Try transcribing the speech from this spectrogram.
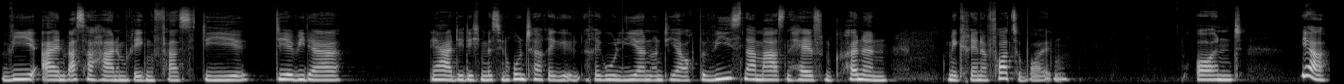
wie ein Wasserhahn im Regenfass, die dir wieder, ja, die dich ein bisschen runterregulieren und dir auch bewiesenermaßen helfen können, Migräne vorzubeugen. Und ja,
